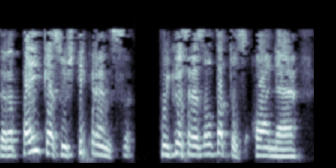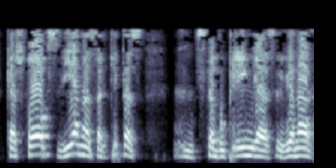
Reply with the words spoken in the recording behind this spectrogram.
tai yra tai, kas užtikrins puikius rezultatus, o ne kažkoks vienas ar kitas stebuklingas, viena ar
